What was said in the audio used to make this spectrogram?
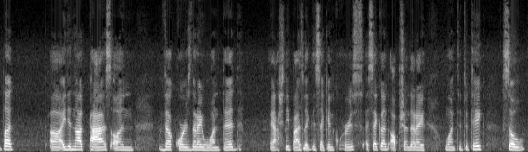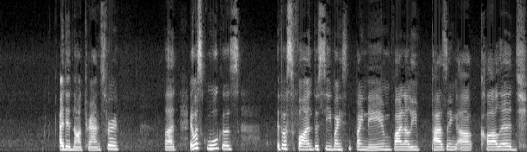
But uh, I did not pass on the course that I wanted. I actually passed like the second course, a second option that I wanted to take. So I did not transfer but it was cool because it was fun to see my my name finally passing out college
